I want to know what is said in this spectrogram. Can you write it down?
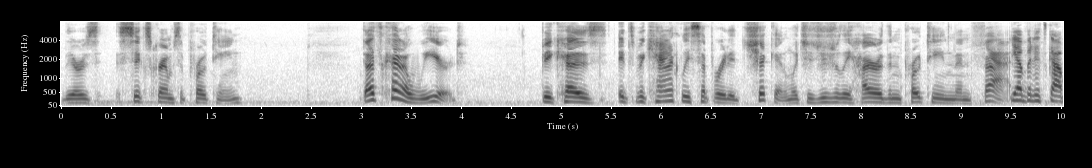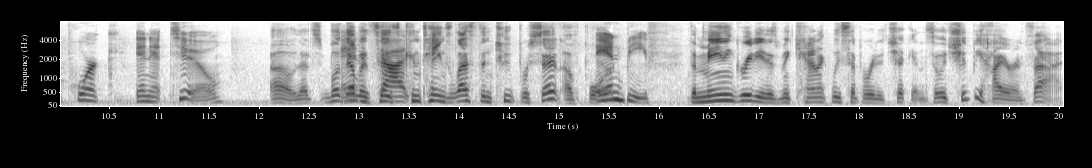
There's 6 grams of protein. That's kind of weird because it's mechanically separated chicken, which is usually higher than protein than fat. Yeah, but it's got pork in it too, Oh, that's no, but it says contains less than two percent of pork. and beef. the main ingredient is mechanically separated chicken, so it should be higher in fat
